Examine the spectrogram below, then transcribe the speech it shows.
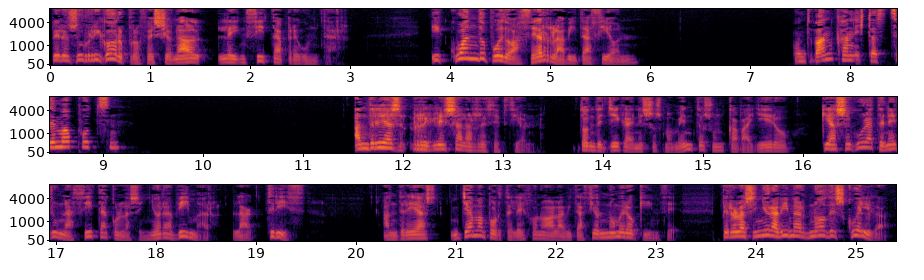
Pero su rigor profesional le incita a preguntar. ¿Y cuándo puedo hacer la habitación? Und wann kann ich das Zimmer putzen? Andreas regresa a la recepción, donde llega en esos momentos un caballero que asegura tener una cita con la señora Weimar, la actriz. Andreas llama por teléfono a la habitación número 15, pero la señora Weimar no descuelga.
